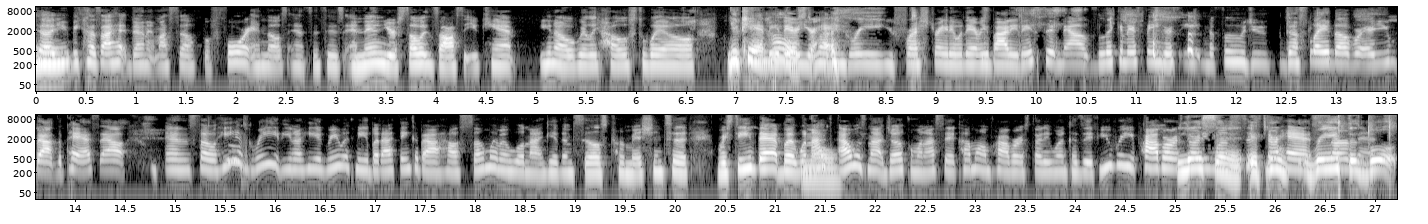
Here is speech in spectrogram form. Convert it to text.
tell you, mm-hmm. because I had done it myself before in those instances, and then you're so exhausted, you can't you know, really host well. You, you can't, can't, be host, there. You're right? angry. You're frustrated with everybody. They sitting down, licking their fingers, eating the food you just slaved over, and you about to pass out. And so he agreed. You know, he agreed with me. But I think about how some women will not give themselves permission to receive that. But when no. I I was not joking when I said, "Come on, Proverbs 31," because if you read Proverbs Listen, 31, if you read servants, the book,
